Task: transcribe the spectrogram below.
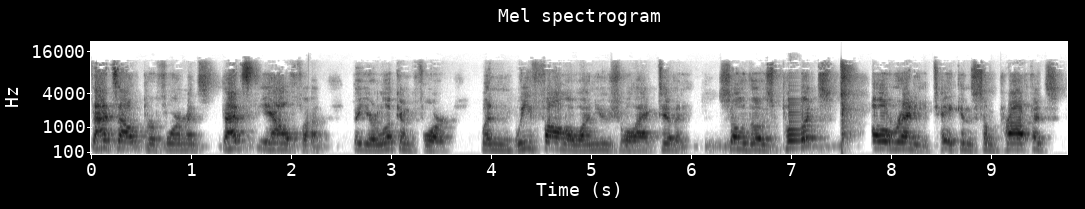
That's outperformance. That's the alpha that you're looking for when we follow unusual activity. So those puts already taken some profits,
